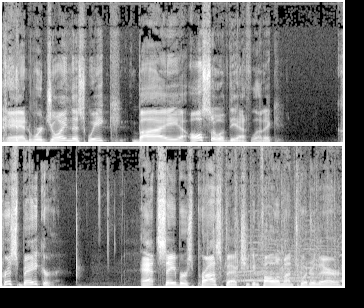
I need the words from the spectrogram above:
and we're joined this week by uh, also of The Athletic, Chris Baker at Sabres Prospects. You can follow him on Twitter there.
